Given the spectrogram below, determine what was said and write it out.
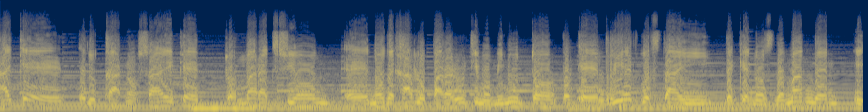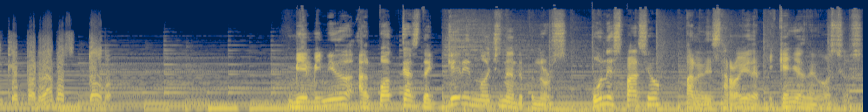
hay que educarnos, hay que tomar acción, eh, no dejarlo para el último minuto, porque el riesgo está ahí de que nos demanden y que perdamos todo. Bienvenido al podcast de Get It Motion Entrepreneurs, un espacio para el desarrollo de pequeños negocios.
